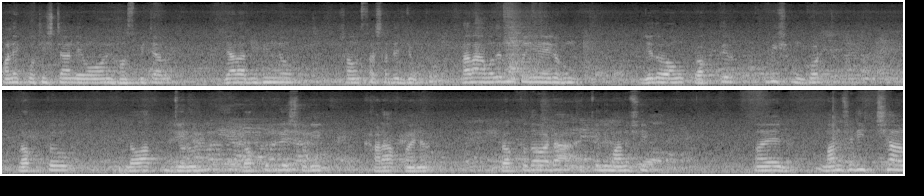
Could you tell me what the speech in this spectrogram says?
অনেক প্রতিষ্ঠান এবং অনেক হসপিটাল যারা বিভিন্ন সংস্থার সাথে যুক্ত, তারা আমাদের মতো এরকম রং- রক্তের খুবই সংকট। রক্ত দেওয়া খুব জরুরি। রক্ত দিলে শরীর খারাপ হয় না। রক্ত দেওয়াটা অ্যাকচুয়ালি মানসিক মানে মানুষের ইচ্ছার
